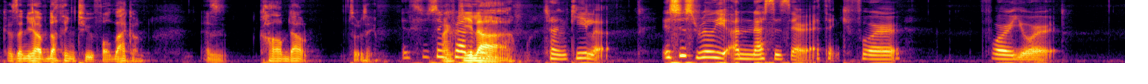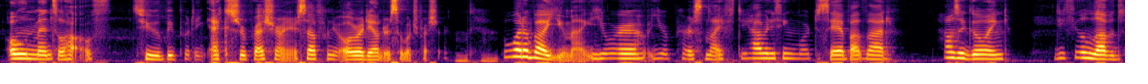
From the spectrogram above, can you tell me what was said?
because then you have nothing to fall back on and calm down, so to say. It's just incredible. Tranquila. tranquila. It's just really unnecessary, I think, for for your own mental health to be putting extra pressure on yourself when you're already under so much pressure. But what about you, Mag? Your your personal life. Do you have anything more to say about that? How's it going? Do you feel loved?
